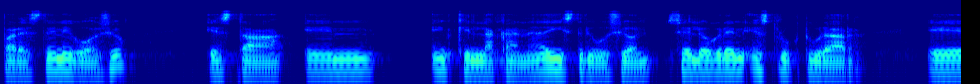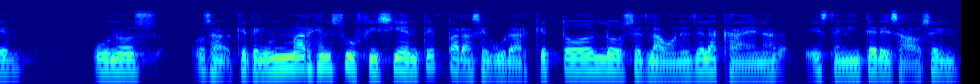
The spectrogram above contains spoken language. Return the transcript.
para este negocio está en en que en la cadena de distribución se logren estructurar eh, unos, o sea, que tenga un margen suficiente para asegurar que todos los eslabones de la cadena estén interesados en,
